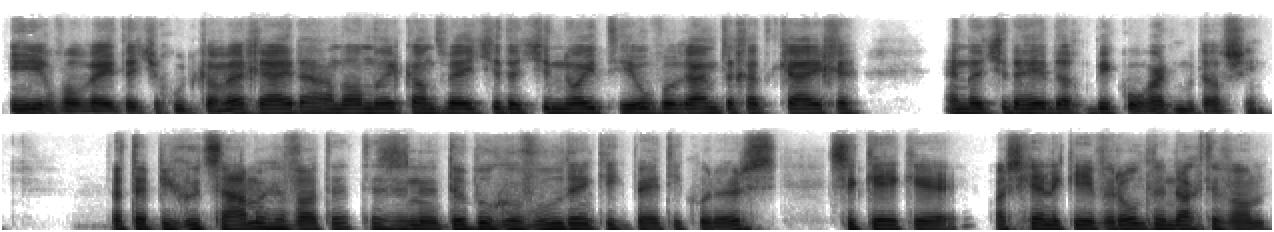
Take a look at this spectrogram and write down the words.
in ieder geval weet dat je goed kan wegrijden. Aan de andere kant weet je dat je nooit heel veel ruimte gaat krijgen en dat je de hele dag bikkelhard moet afzien. Dat heb je goed samengevat. Hè? Het is een dubbel gevoel, denk ik, bij die coureurs. Ze keken waarschijnlijk even rond en dachten van...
